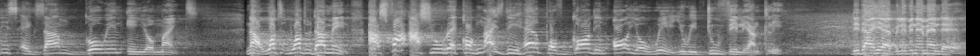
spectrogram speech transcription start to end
this exam going in your might. Now, what, what do that mean? As far as you recognize the help of God in all your way, you will do valiantly. Did I hear? Believe in amen there.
